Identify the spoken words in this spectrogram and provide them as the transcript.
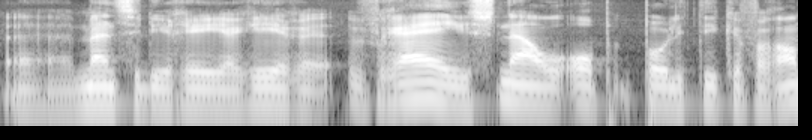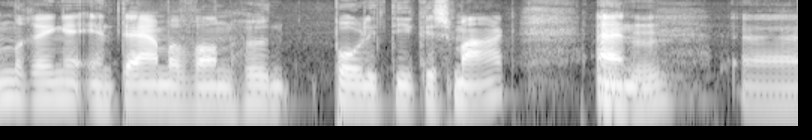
Eh, mensen die reageren vrij snel op politieke veranderingen in termen van hun politieke smaak. En Mhm. eh,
